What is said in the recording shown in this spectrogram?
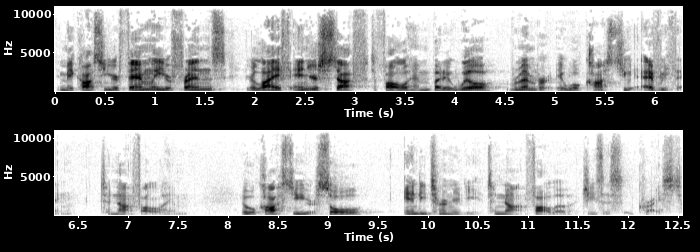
It may cost you your family, your friends, your life, and your stuff to follow him, but it will, remember, it will cost you everything to not follow him. It will cost you your soul and eternity to not follow Jesus Christ.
